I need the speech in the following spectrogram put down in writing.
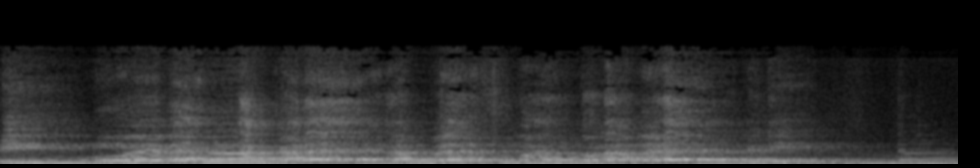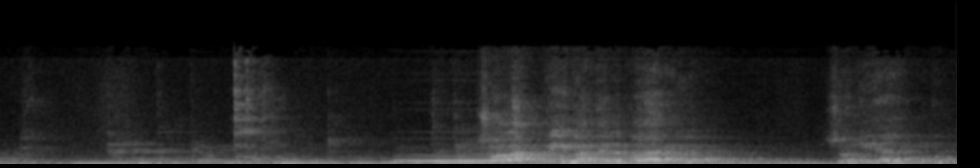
y mueven las cadenas perfumando la vereda. Son las pibas del barrio soñando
